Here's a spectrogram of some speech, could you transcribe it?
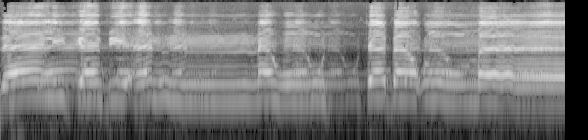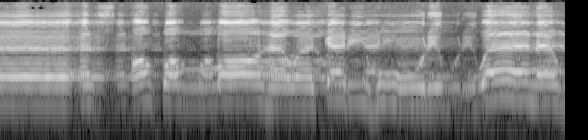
ذلك بأنهم اتبعوا ما أسقط الله وكرهوا رضوانه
